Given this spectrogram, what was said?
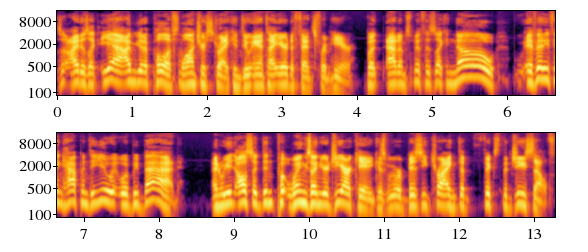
So Ida's like, yeah, I'm going to pull a launcher strike and do anti air defense from here. But Adam Smith is like, no, if anything happened to you, it would be bad. And we also didn't put wings on your G Arcane because we were busy trying to fix the G self.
